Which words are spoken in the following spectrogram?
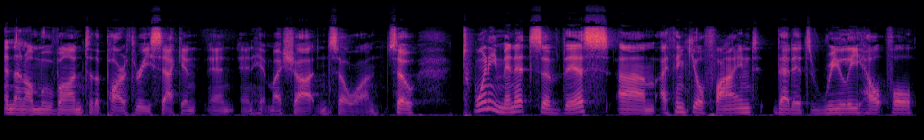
And then I'll move on to the par three second and, and hit my shot and so on. So 20 minutes of this, um, I think you'll find that it's really helpful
